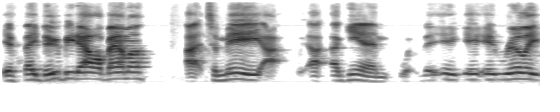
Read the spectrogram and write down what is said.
if they do beat Alabama, uh, to me, I, I, again, it, it, really,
